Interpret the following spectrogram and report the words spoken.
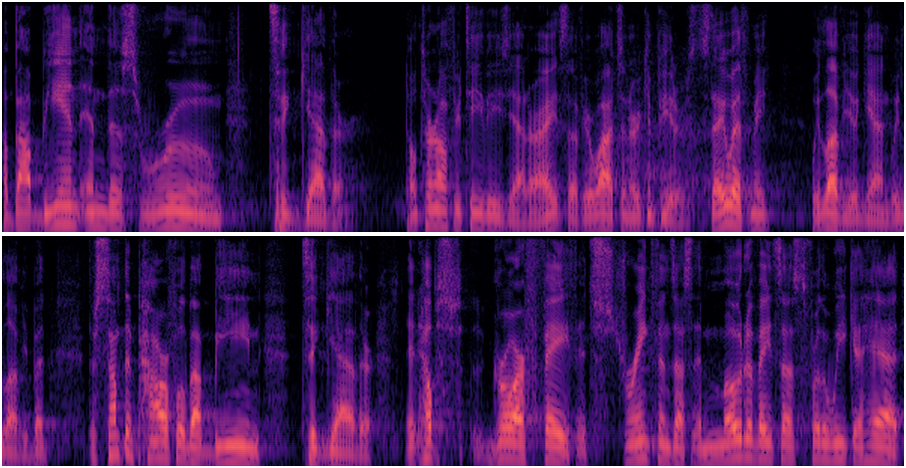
about being in this room together. Don't turn off your TVs yet, all right? So if you're watching or your computers, stay with me. We love you again. We love you. But there's something powerful about being together. It helps grow our faith. It strengthens us. It motivates us for the week ahead.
